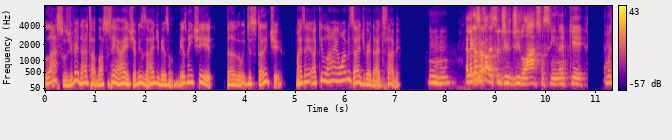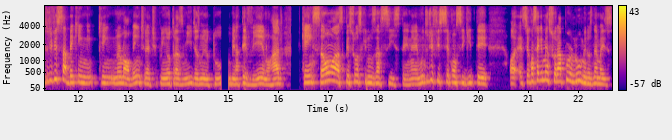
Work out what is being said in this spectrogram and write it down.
laços de verdade, sabe? Laços reais, de amizade mesmo. Mesmo a gente estando distante, mas é, aquilo lá é uma amizade de verdade, sabe? Uhum. É legal você falar isso de, de laço, assim, né? Porque é muito difícil saber quem, quem normalmente, né? Tipo, em outras mídias, no YouTube, na TV, no rádio, quem são as pessoas que nos assistem, né? É muito difícil você conseguir ter. É, você consegue mensurar por números, né? Mas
